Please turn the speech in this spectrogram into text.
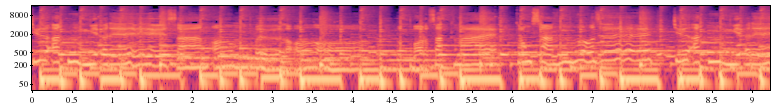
ជឿអត់ងាករេសាងអំពើល្អពុទ្ធបរិស័ទខ្មែរក្រុងសាន់ហូសេជឿអត់ងាករេ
